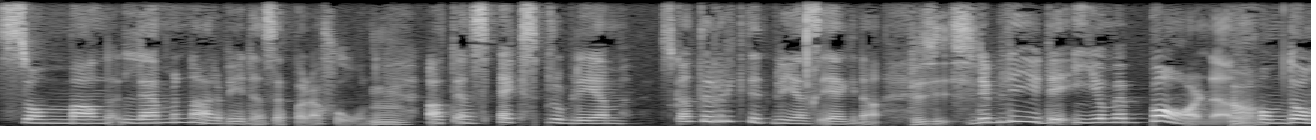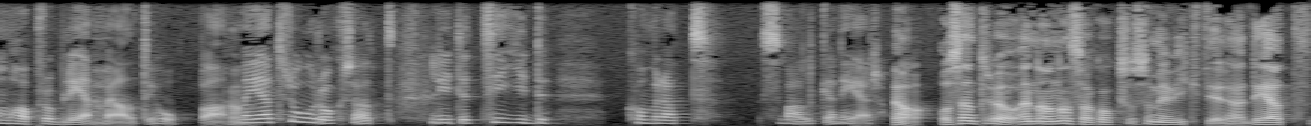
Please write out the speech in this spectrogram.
som man lämnar vid en separation. Mm. Att ens ex-problem ska inte riktigt bli ens egna. Precis. Det blir det i och med barnen, ja. om de har problem med alltihopa. Ja. Men jag tror också att lite tid kommer att svalka ner. Ja, och sen tror jag en annan sak också som är viktig i det här, det är att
